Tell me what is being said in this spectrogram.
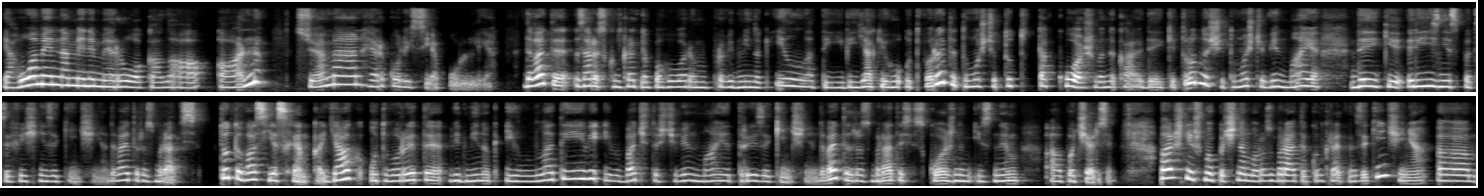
ja huomenna menemme ruokalaan syömään herkullisia pullia. Давайте зараз конкретно поговоримо про відмінок іллативі, як його утворити, тому що тут також виникають деякі труднощі, тому що він має деякі різні специфічні закінчення. Давайте розбиратися. Тут у вас є схемка, як утворити відмінок іллативі, і ви бачите, що він має три закінчення. Давайте розбиратися з кожним із ним по черзі. Перш ніж ми почнемо розбирати конкретне закінчення, е,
